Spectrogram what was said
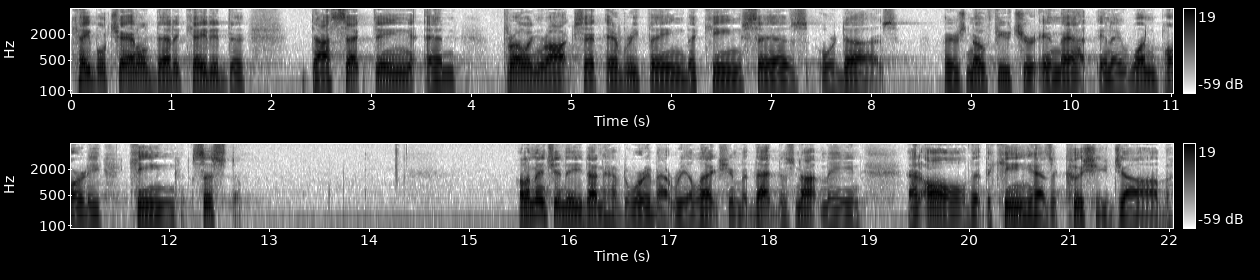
cable channel dedicated to dissecting and throwing rocks at everything the king says or does. There's no future in that in a one party king system. Well, I mentioned that he doesn't have to worry about reelection, but that does not mean at all that the king has a cushy job.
